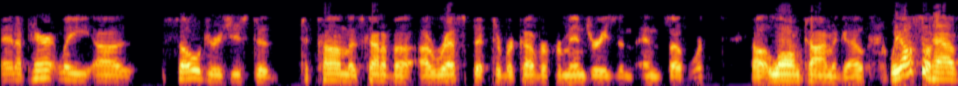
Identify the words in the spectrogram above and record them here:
and, apparently uh, soldiers used to to come as kind of a, a respite to recover from injuries and and so forth. A long time ago. We also have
